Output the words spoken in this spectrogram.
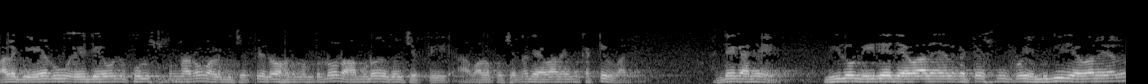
వాళ్ళకి ఏ రూ ఏ దేవుణ్ణి కూలుస్తున్నారో వాళ్ళకి చెప్పి ఏదో హనుమంతుడో రాముడో ఏదో చెప్పి వాళ్ళకు చిన్న దేవాలయం కట్టి ఇవ్వాలి అంతేగాని మీలో మీరే దేవాలయాలు కట్టేసుకుంటూ ఎందుకు ఈ దేవాలయాలు?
